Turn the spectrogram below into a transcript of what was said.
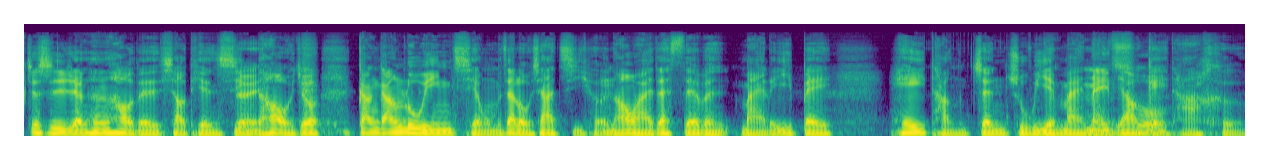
就是人很好的小甜心。然后我就刚刚录音前我们在楼下集合，嗯、然后我还在 Seven 买了一杯。黑糖珍珠燕麦奶要给他喝，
